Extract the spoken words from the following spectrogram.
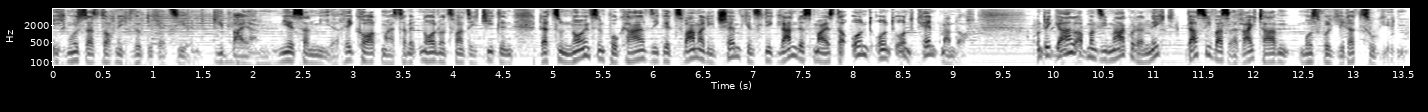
ich muss das doch nicht wirklich erzählen. Die Bayern, mir san mir, Rekordmeister mit 29 Titeln, dazu 19 Pokalsiege, zweimal die Champions League, Landesmeister und, und, und, kennt man doch. Und egal, ob man sie mag oder nicht, dass sie was erreicht haben, muss wohl jeder zugeben.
